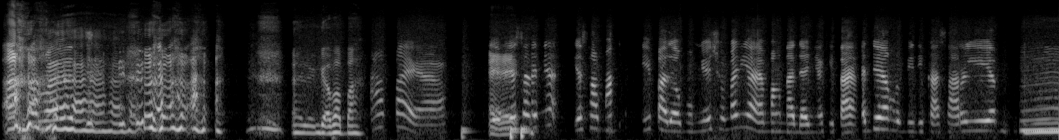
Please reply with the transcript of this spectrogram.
Aduh, nggak apa-apa apa ya ya Eh. biasanya ya sama sih pada umumnya cuman ya emang nadanya kita aja yang lebih dikasarin Hmm.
